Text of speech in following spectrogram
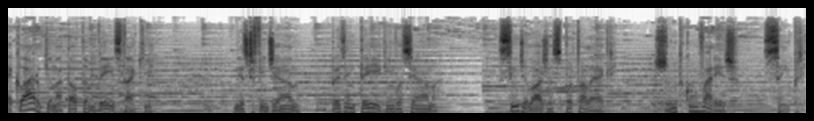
É claro que o Natal também está aqui. Neste fim de ano, presenteie quem você ama. Cindy Lojas Porto Alegre, junto com o varejo, sempre.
